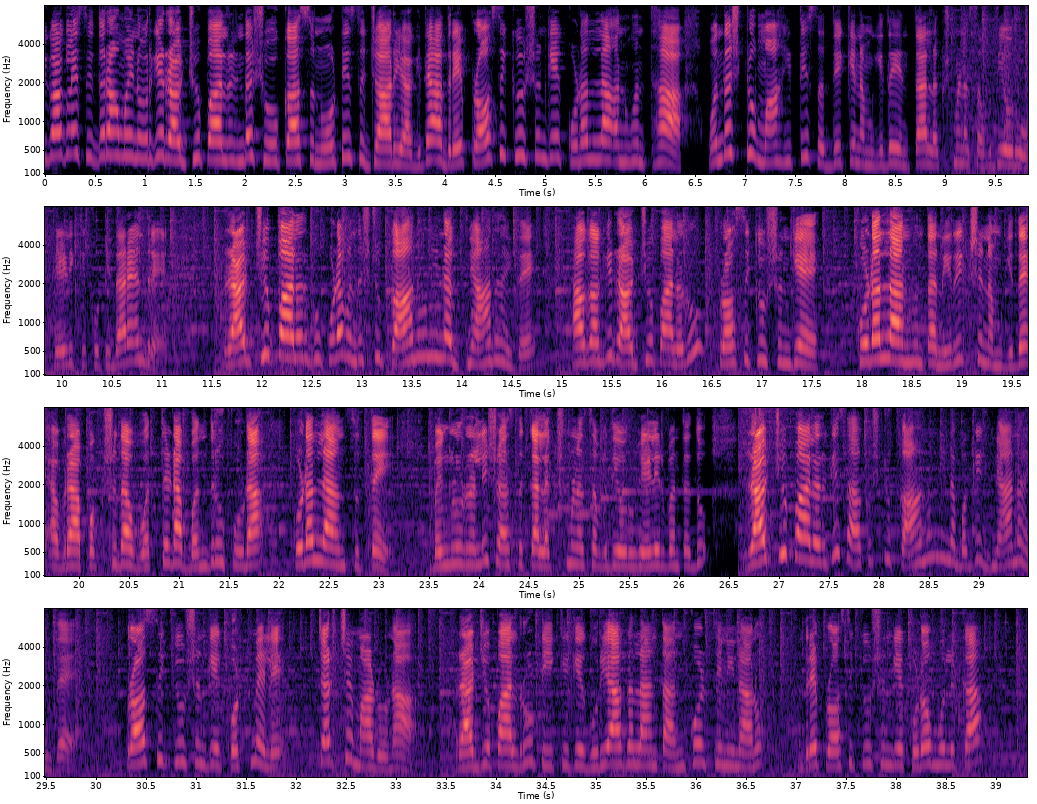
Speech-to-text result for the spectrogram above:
ಈಗಾಗಲೇ ಸಿದ್ದರಾಮಯ್ಯನವರಿಗೆ ರಾಜ್ಯಪಾಲರಿಂದ show cause notice ಜಾರಿಯಾಗಿದೆ. ಆದರೆ ಪ್ರಾಸಿಕ್ಯೂಷನ್ಗೆ ಕೊಡಲ್ಲ ಅನ್ನುವಂತಹ ಒಂದಷ್ಟು ಮಾಹಿತಿ ಸದ್ಯಕ್ಕೆ ನಮಗಿದೆ ಅಂತ ಲಕ್ಷ್ಮಣ ಸವದಿ ಅವರು ಹೇಳಿಕೆ ಕೊಟ್ಟಿದ್ದಾರೆ. ಅಂದ್ರೆ ರಾಜ್ಯಪಾಲರಿಗೂ ಕೂಡ ಒಂದಷ್ಟು ಕಾನೂನಿನ ಜ್ಞಾನ ಇದೆ. ಹಾಗಾಗಿ ರಾಜ್ಯಪಾಲರು ಪ್ರಾಸಿಕ್ಯೂಷನ್ಗೆ ಕೊಡಲ್ಲ ಅನ್ನುವಂಥ ನಿರೀಕ್ಷೆ ನಮಗಿದೆ. ಅವರ ಪಕ್ಷದ ಒತ್ತಡ ಬಂದರೂ ಕೂಡ ಕೊಡಲ್ಲ ಅನ್ಸುತ್ತೆ. ಬೆಂಗಳೂರಿನಲ್ಲಿ ಶಾಸಕ ಲಕ್ಷ್ಮಣ ಸವದಿ ಅವರು ಹೇಳಿರುವಂಥದ್ದು, ರಾಜ್ಯಪಾಲರಿಗೆ ಸಾಕಷ್ಟು ಕಾನೂನಿನ ಬಗ್ಗೆ ಜ್ಞಾನ ಇದೆ. ಪ್ರಾಸಿಕ್ಯೂಷನ್ಗೆ ಕೊಟ್ಟ ಮೇಲೆ ಚರ್ಚೆ ಮಾಡೋಣ. ರಾಜ್ಯಪಾಲರು ಟೀಕೆಗೆ ಗುರಿಯಾಗಲ್ಲ ಅಂತ ಅನ್ಕೊಳ್ತೀನಿ ನಾನು. ಅಂದರೆ ಪ್ರಾಸಿಕ್ಯೂಷನ್ಗೆ ಕೊಡೋ ಮೂಲಕ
